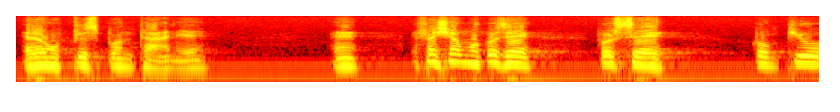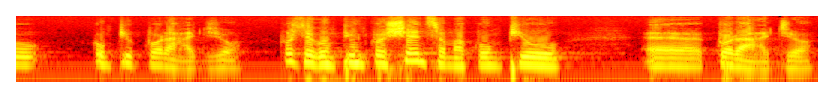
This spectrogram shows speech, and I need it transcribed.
Eravamo più spontanei. Eh? E facciamo cose forse con più, con più, coraggio, forse con più incoscienza, ma con più eh, coraggio.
